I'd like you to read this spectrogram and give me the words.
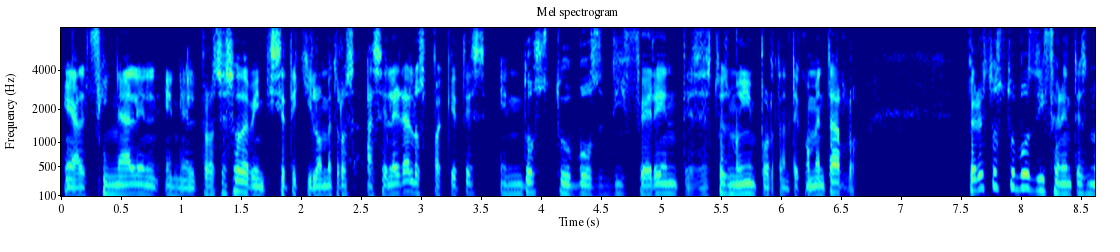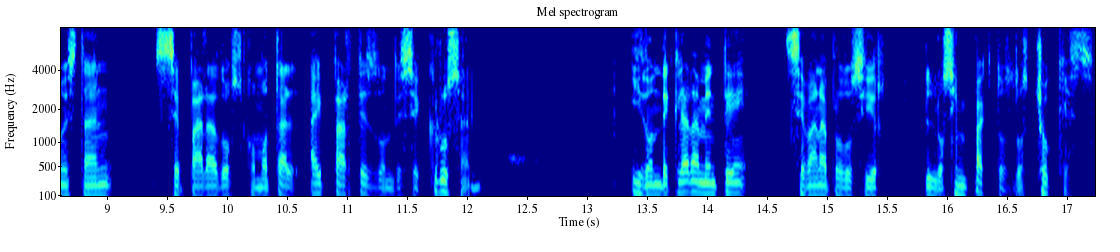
eh, al final, en, el proceso de 27 kilómetros, acelera los paquetes en dos tubos diferentes. Esto es muy importante comentarlo. Pero estos tubos diferentes no están separados como tal. Hay partes donde se cruzan y donde claramente se van a producir los impactos, los choques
